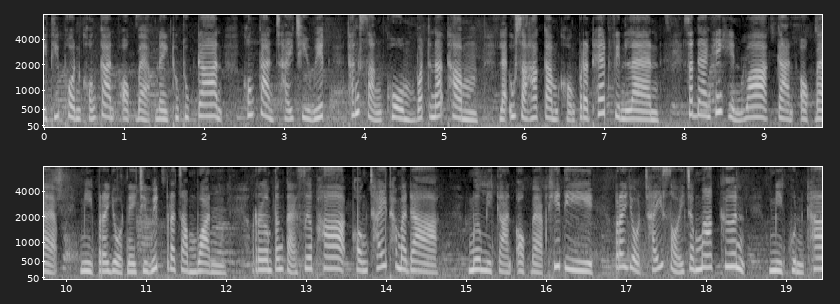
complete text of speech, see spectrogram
อิทธิพลของการออกแบบในทุกๆด้านของการใช้ชีวิต ทั้งสังคม วัฒนธรรม และอุตสาหกรรมของประเทศฟินแลนด์ แสดงให้เห็นว่าการออกแบบมีประโยชน์ในชีวิตประจำวัน เริ่มตั้งแต่เสื้อผ้าของใช้ธรรมดา เมื่อมีการออกแบบที่ดี ประโยชน์ใช้สอยจะมากขึ้น มีคุณค่า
